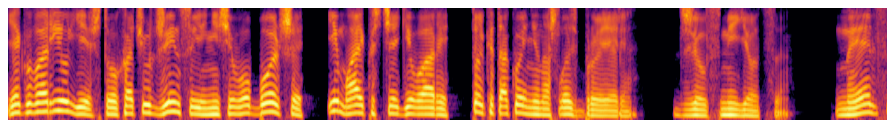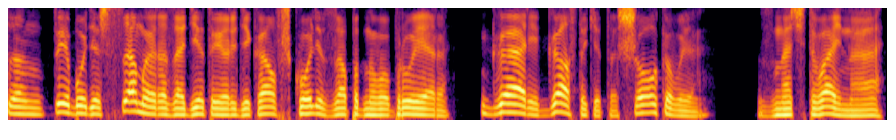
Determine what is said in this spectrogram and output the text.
Я говорил ей, что хочу джинсы и ничего больше, и майку с Че Гевары. Только такой не нашлось в Бруэре. Джилл смеется. Нельсон, ты будешь самый разодетый радикал в школе западного Бруэра. Гарри, галстуки-то шелковые. Значит, война.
